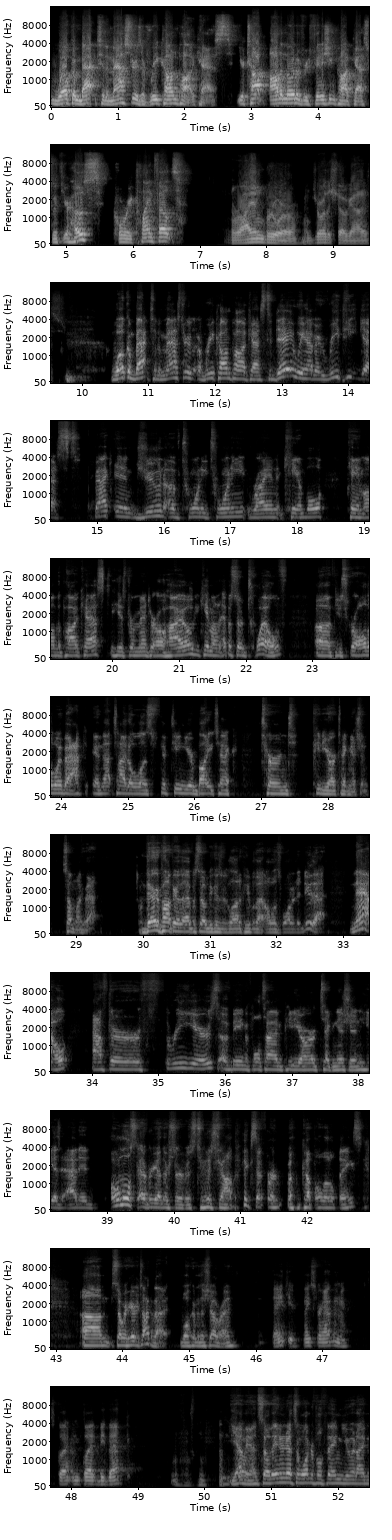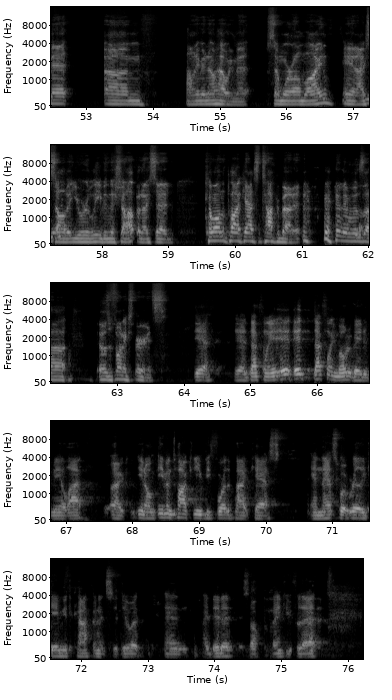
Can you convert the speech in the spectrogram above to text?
Welcome back to the Masters of Recon podcast, your top automotive refinishing podcast with your hosts, Corey Kleinfeld and Ryan Brewer. Enjoy the show, guys. Welcome back to the Masters of Recon podcast. Today we have a repeat guest. Back in June of 2020, Ryan Campbell came on the podcast. He's from Mentor, Ohio. He came on episode 12. Uh, if you scroll all the way back, and that title was 15 year body tech turned PDR technician, something like that. Very popular episode because there's a lot of people that always wanted to do that. Now, after three years of being a full time PDR technician, he has added almost every other service to his shop except for a couple little things. Um, so we're here to talk about it. Welcome to the show, Ryan. Thank you. Thanks for having me. It's glad I'm glad to be back. yeah, man. So the internet's a wonderful thing. You and I met. Um, I don't even know how we met. Somewhere online, and I saw that you were leaving the shop, and I said, come on the podcast and talk about it. and it was uh it was a fun experience. Yeah, yeah, definitely. It, it definitely motivated me a lot. Uh, you know, even talking to you before the podcast, and that's what really gave me the confidence to do it. And I did it. So thank you for that.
